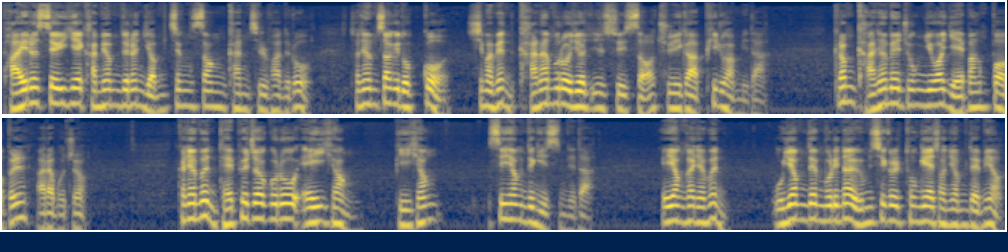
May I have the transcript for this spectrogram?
바이러스에 의해 감염되는 염증성 간 질환으로 전염성이 높고 심하면 간암으로 이어질 수 있어 주의가 필요합니다. 그럼 간염의 종류와 예방법을 알아보죠. 간염은 대표적으로 A형, B형, C형 등이 있습니다. A형 간염은 오염된 물이나 음식을 통해 전염되며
